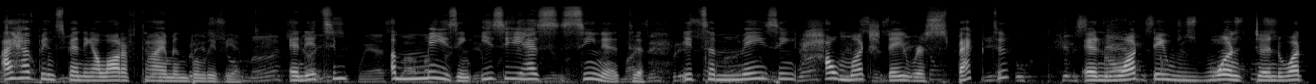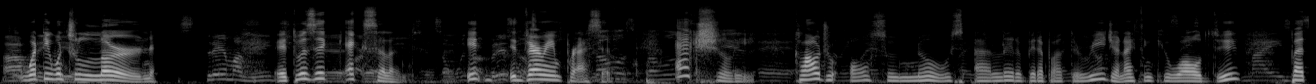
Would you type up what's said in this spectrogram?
I have been spending a lot of time in Bolivia, and it's amazing. Izzy has seen it. It's amazing how much they respect and what they want and what, what they want to learn. It was excellent. It, it very impressive. Actually, Claudio also knows a little bit about the region. I think you all do. But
